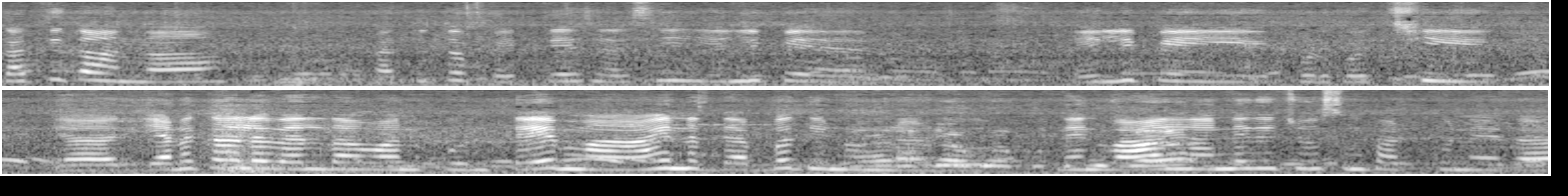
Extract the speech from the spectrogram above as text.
కత్తితో అన్న. కత్తితో పెట్టేసేసి వెళ్ళిపోయారు. వెళ్ళిపోయి ఇప్పటికి వచ్చి వెనకాల వెళ్దాం అనుకుంటే మా ఆయన దెబ్బ తిని ఉన్నాడు నేను వాళ్ళని అనేది చూసి పట్టుకునేదా?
